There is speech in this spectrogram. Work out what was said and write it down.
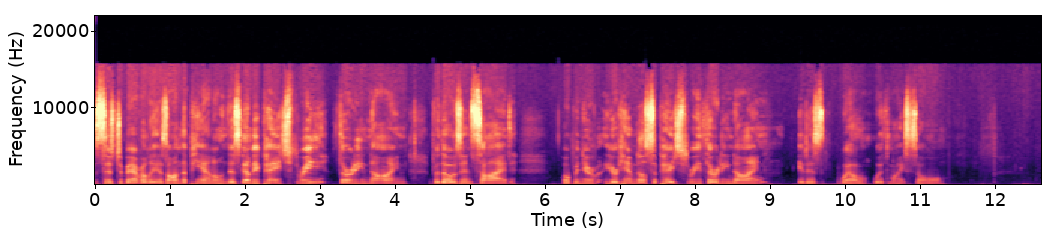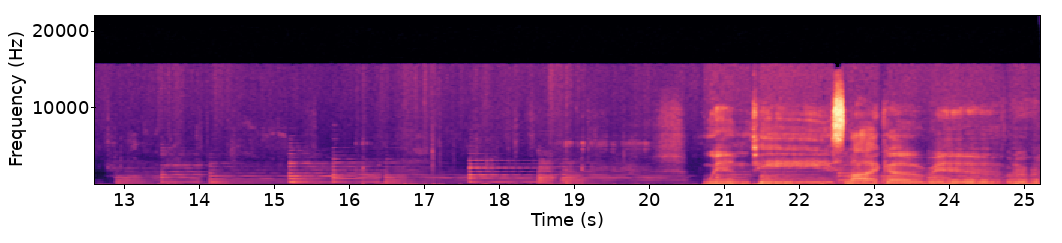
Sister Beverly is on the piano, and there's going to be page 339 for those inside. Open your, your hymnals to page 339. It is well with my soul. When peace like a river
